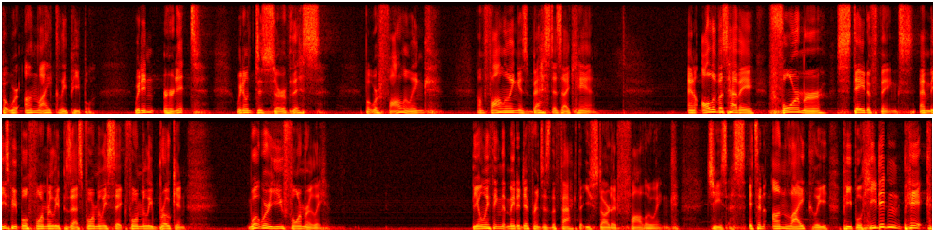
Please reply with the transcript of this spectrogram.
but we're unlikely people. We didn't earn it, we don't deserve this, but we're following. I'm following as best as I can. And all of us have a former state of things. And these people formerly possessed, formerly sick, formerly broken. What were you formerly? The only thing that made a difference is the fact that you started following Jesus. It's an unlikely people. He didn't pick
